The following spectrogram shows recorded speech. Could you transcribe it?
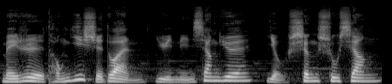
每日同一时段与您相约有声书香。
